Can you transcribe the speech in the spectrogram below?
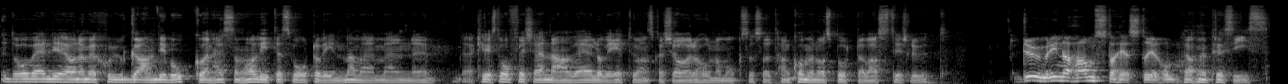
Då väljer jag nummer sju Gandhi Boko, en häst som har lite svårt att vinna med. Men Kristoffer eh, känner han väl och vet hur han ska köra honom också. Så att han kommer nog spurta vass till slut. Du med dina Halmstad-hästar Edholm. Ja men precis.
